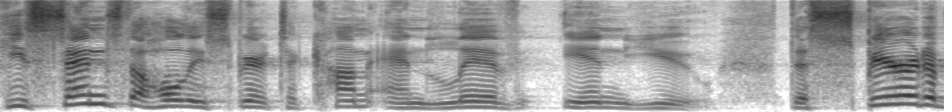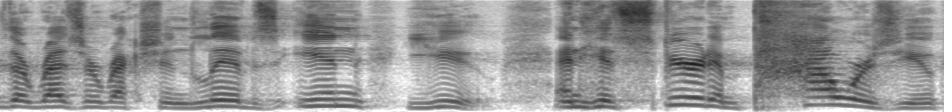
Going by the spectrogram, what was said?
He sends the Holy Spirit to come and live in you. The spirit of the resurrection lives in you, and his spirit empowers you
